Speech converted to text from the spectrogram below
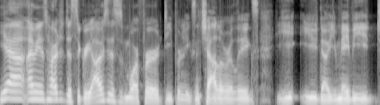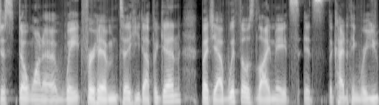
Yeah, I mean it's hard to disagree. Obviously, this is more for deeper leagues and shallower leagues. You, you know, you maybe just don't want to wait for him to heat up again. But yeah, with those line mates, it's the kind of thing where you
